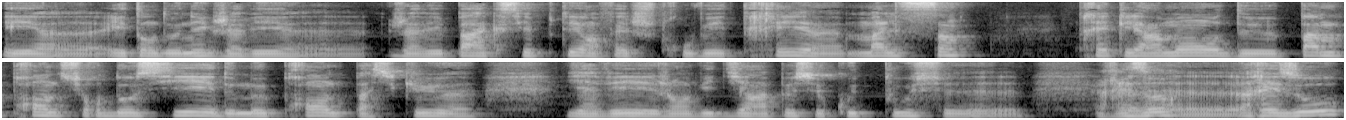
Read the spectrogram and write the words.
Et étant donné que j'avais j'avais pas accepté, en fait, je trouvais très malsain très clairement de pas me prendre sur dossier et de me prendre parce que il euh, y avait j'ai envie de dire un peu ce coup de pouce euh, réseau. euh, réseau.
